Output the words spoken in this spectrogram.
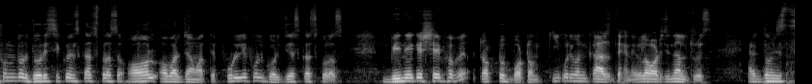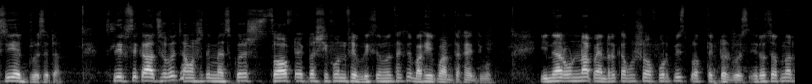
সুন্দর জরি সিকোয়েন্স কাজ করা আছে অল ওভার জামাতে ফুললি ফুল গর্জিয়াস কাজ করা আছে বিনেকের শেপ হবে টপ টপ বটম কী পরিমাণ কাজ দেখেন, এগুলো অরিজিনাল ড্রেস একদম এর ড্রেস এটা। স্লিপসে কাজ হবে, জামার সাথে ম্যাচ করে সফট একটা শিফন ফেব্রিক্সের মধ্যে থাকছে, বাকি পার্ট দেখাই দিব। ইনার অন্য প্যান্টের কাপড় সহ ফোর পিস প্রত্যেকটা ড্রেস এটা হচ্ছে আপনার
